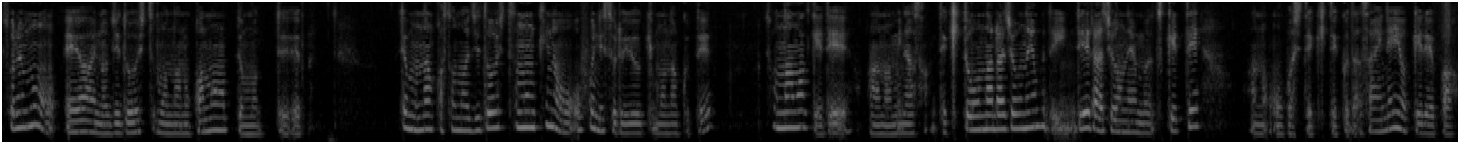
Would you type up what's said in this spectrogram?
それも AI の自動質問なのかなって思って、でもなんかその自動質問機能をオフにする勇気もなくて、そんなわけで、あの皆さん適当なラジオネームでいいんで、ラジオネームつけて、あの、応募してきてくださいね、よければ。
